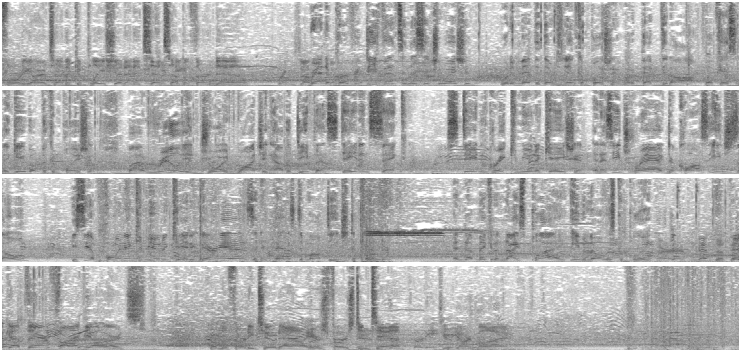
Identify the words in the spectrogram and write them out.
Four yards on the completion, and it sets up a third down. Brandon, perfect defense in this situation would have meant that there was an incompletion. They would have picked it off. Okay, so they gave up the completion. But I really enjoyed watching how the defense stayed in sync, stayed in great communication, and as he dragged across each zone, you see him pointing, communicating. There he is, and they passed him off to each defender. Ended up making a nice play, even though it was complete. The pickup there, five yards. From the 32 now, here's first and 10. 32-yard line.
